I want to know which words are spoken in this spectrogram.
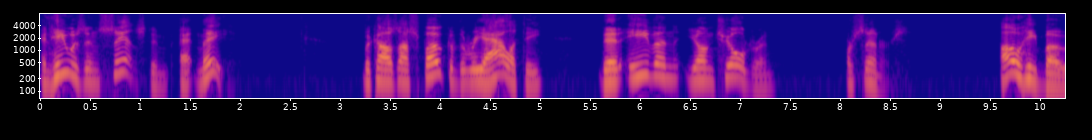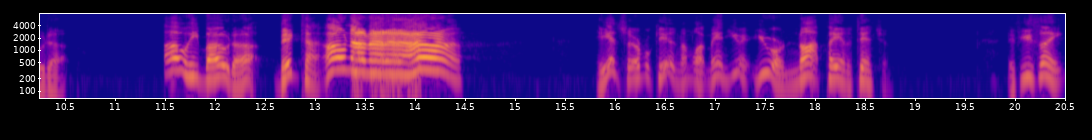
And he was incensed at me because I spoke of the reality that even young children are sinners. Oh, he bowed up. Oh, he bowed up. Big time. Oh, no, no, no, no. He had several kids, and I'm like, man, you, you are not paying attention. If you think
